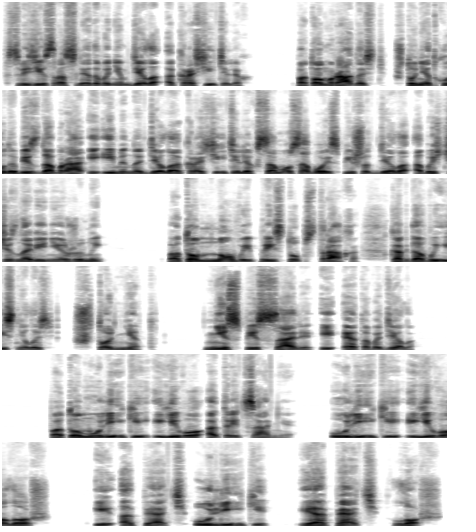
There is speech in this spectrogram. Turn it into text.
В связи с расследованием дела о красителях, потом радость, что нет худа без добра, и именно дело о красителях само собой спишет дело об исчезновении жены, потом новый приступ страха, когда выяснилось, что нет, не списали и этого дела, потом улики и его отрицание, улики и его ложь, и опять улики и опять ложь.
